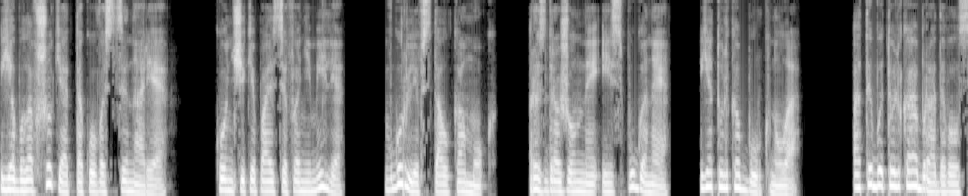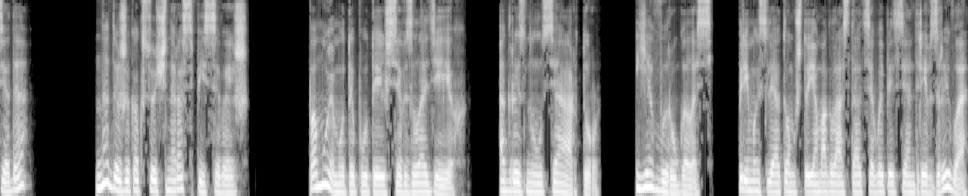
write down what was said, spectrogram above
я была в шоке от такого сценария. Кончики пальцев онемели, в горле встал комок. Раздраженная и испуганная, я только буркнула. «А ты бы только обрадовался, да? Надо же, как сочно расписываешь. «По-моему, ты путаешься в злодеях», — огрызнулся Артур. Я выругалась. При мысли о том, что я могла остаться в эпицентре взрыва,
